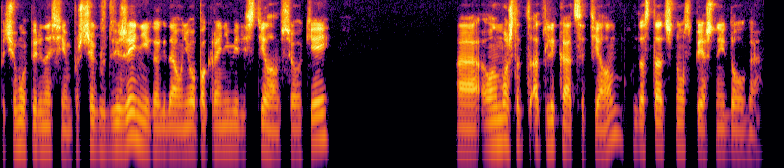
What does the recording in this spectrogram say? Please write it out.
Почему переносимый? Потому что человек в движении, когда у него, по крайней мере, с телом все окей, а, он может от, отвлекаться телом достаточно успешно и долго.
